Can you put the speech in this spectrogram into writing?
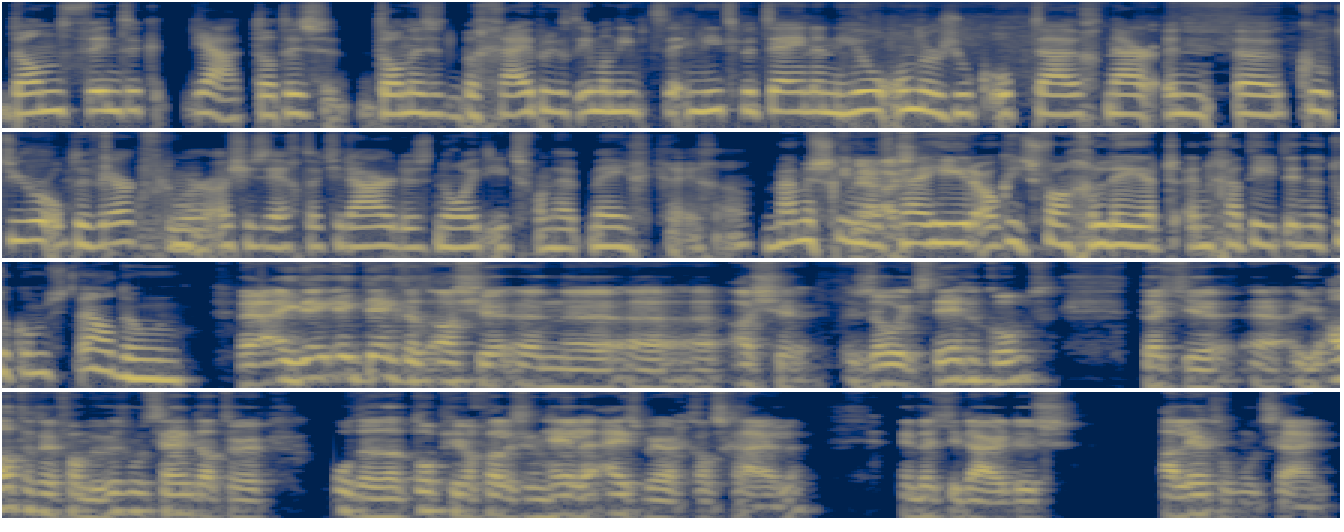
Dan vind ik, ja, dat is, dan is het begrijpelijk dat iemand niet, niet meteen een heel onderzoek optuigt naar een uh, cultuur op de werkvloer. Als je zegt dat je daar dus nooit iets van hebt meegekregen. Maar misschien heeft hij hier ook iets van geleerd en gaat hij het in de toekomst wel doen. Nou ja, ik, denk, ik denk dat als je, een, uh, uh, als je zoiets tegenkomt, dat je uh, je altijd ervan bewust moet zijn dat er onder dat topje nog wel eens een hele ijsberg kan schuilen. En dat je daar dus alert op moet zijn.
